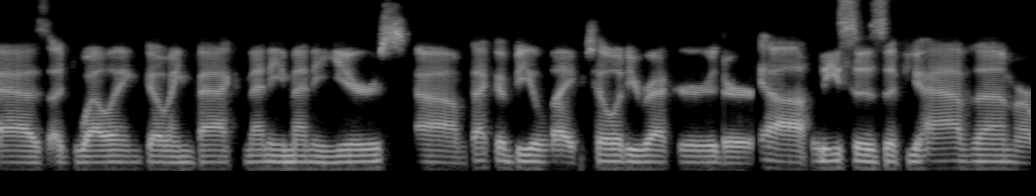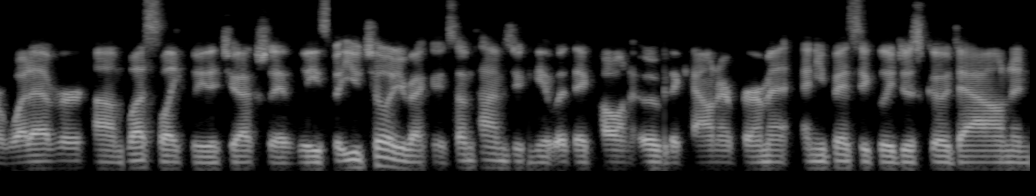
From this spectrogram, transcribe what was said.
as a dwelling going back many many years. Um, that could be like utility records or uh, leases if you have them or whatever. Um, less likely that you actually have lease, but utility records. Sometimes you can get what they call an over-the-counter permit, and you basically just go down and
